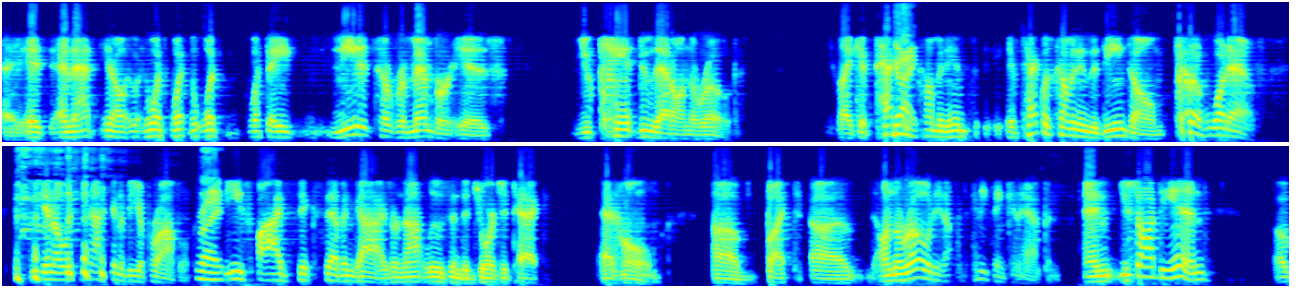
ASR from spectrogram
It, and that you know what what what what they needed to remember is you can't do that on the road. Like if Tech right. was coming in, if Tech was coming in the Dean Dome, whatever, you know, it's not going to be a problem. Right. These five, six, seven guys are not losing to Georgia Tech at home. Uh, but uh, on the road, it, anything can happen. And you saw at the end, uh,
